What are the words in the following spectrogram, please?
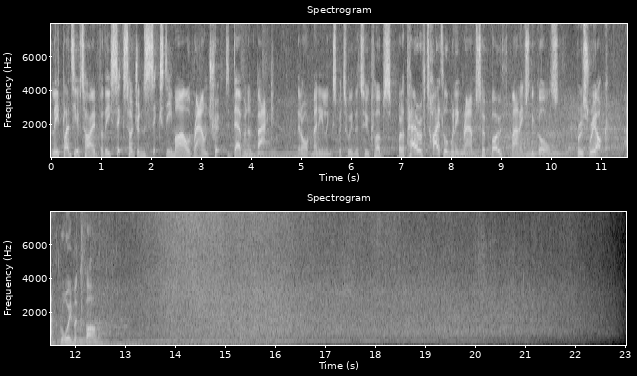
Leave plenty of time for the 660 mile round trip to Devon and back. There aren't many links between the two clubs, but a pair of title winning Rams have both managed the Gulls Bruce Rioch and Roy McFarland.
